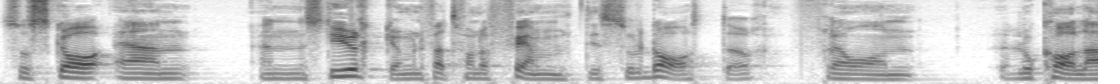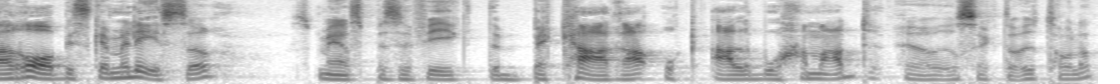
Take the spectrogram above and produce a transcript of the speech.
så ska en, en styrka med ungefär 250 soldater från lokala arabiska miliser, mer specifikt Bekara och Al Hamad, ursäkta uttalet,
